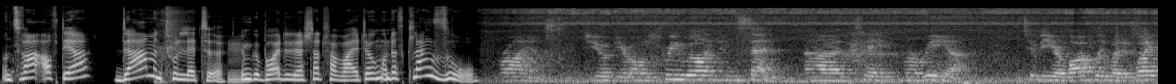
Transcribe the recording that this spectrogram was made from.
Und zwar auf der Damentoilette hm. im Gebäude der Stadtverwaltung. Und das klang so. Brian, do you of your own free will and consent uh, take Maria to be your lawfully wedded wife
